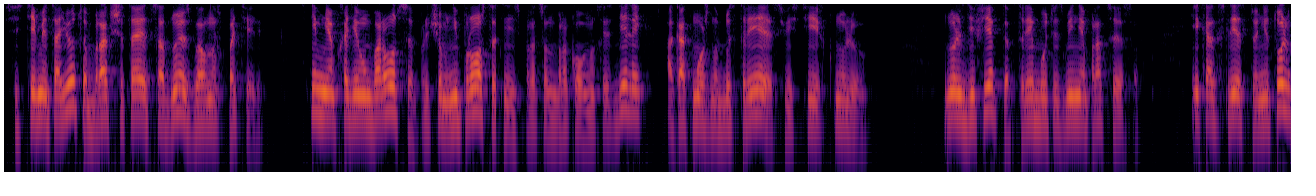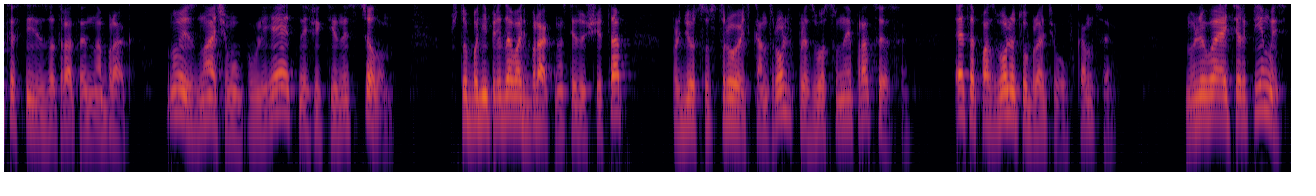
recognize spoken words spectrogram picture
В системе Toyota брак считается одной из главных потерь. С ним необходимо бороться, причем не просто снизить процент бракованных изделий, а как можно быстрее свести их к нулю. Ноль дефектов требует изменения процессов и как следствие не только снизит затраты на брак, но и значимо повлияет на эффективность в целом. Чтобы не передавать брак на следующий этап, придется строить контроль в производственные процессы. Это позволит убрать его в конце. Нулевая терпимость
